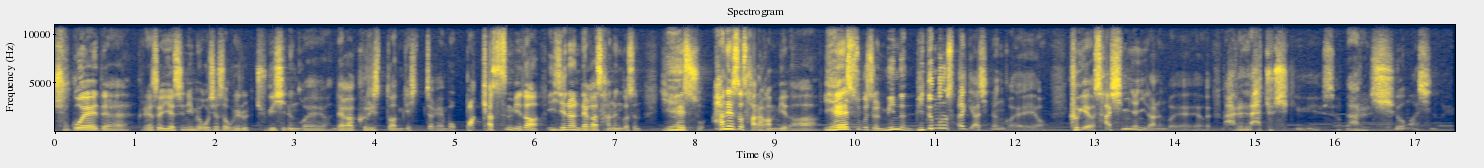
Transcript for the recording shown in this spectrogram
죽어야 돼. 그래서 예수님이 오셔서 우리를 죽이시는 거예요. 내가 그리스도와 함께 십자가에 못 박혔습니다. 이제는 내가 사는 것은 예수 안에서 살아갑니다. 예수 그리스도를 믿는 믿음으로 살게 하시는 거예요. 그게 40년이라는 거예요. 나를 낮추시기 위해서 나를 시험하시는 거예요.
